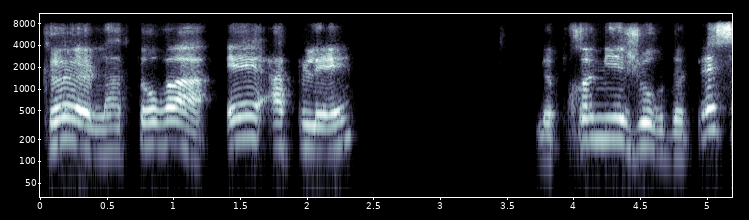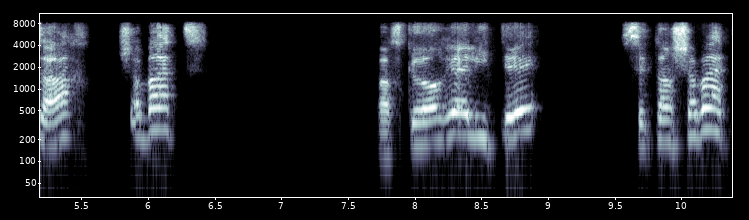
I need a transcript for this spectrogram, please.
que la Torah est appelée le premier jour de Pessah Shabbat. Parce qu'en réalité, c'est un Shabbat.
